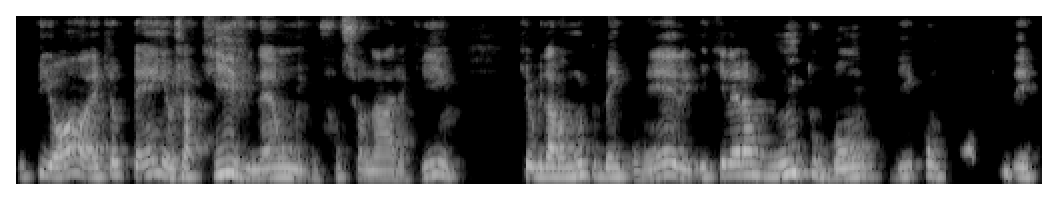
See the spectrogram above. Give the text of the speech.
o pior é que eu tenho, eu já tive né, um funcionário aqui que eu me dava muito bem com ele e que ele era muito bom de comprar e vender.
